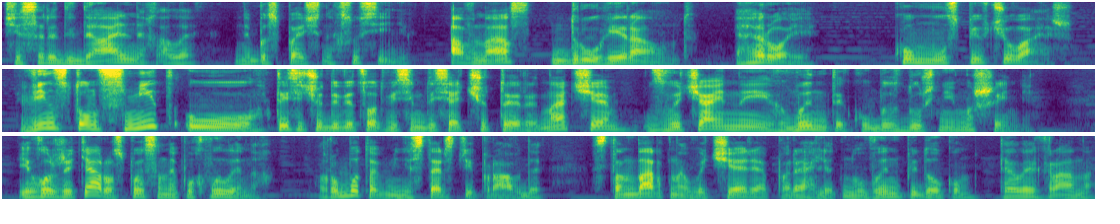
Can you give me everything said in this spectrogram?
чи серед ідеальних, але небезпечних сусідів. А в нас другий раунд. Герої. Кому співчуваєш? Вінстон Сміт у 1984, наче звичайний гвинтик у бездушній машині. Його життя розписане по хвилинах: робота в Міністерстві правди, стандартна вечеря, перегляд новин під оком телеекрана.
